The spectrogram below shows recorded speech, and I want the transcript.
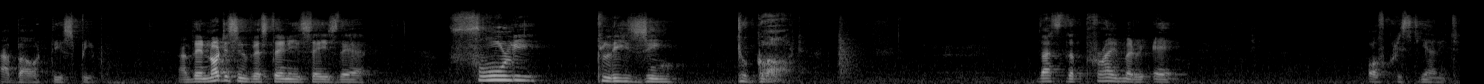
about these people. And then notice in verse 10 he says there, fully pleasing to God. That's the primary aim of Christianity.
